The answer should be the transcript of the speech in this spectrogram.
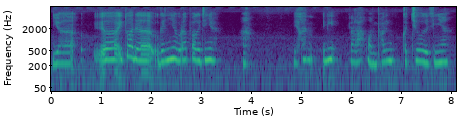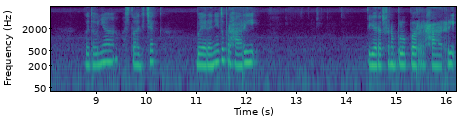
Ya ya itu ada gajinya berapa gajinya? Hah? ya kan ini relawan paling kecil gajinya. Gak taunya setelah dicek bayarannya itu per hari 360 per hari.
